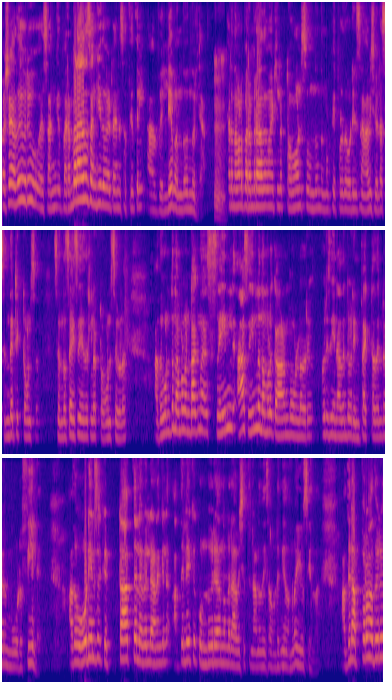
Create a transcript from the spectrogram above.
പക്ഷേ അത് ഒരു സംഗീ പരമ്പരാഗത സംഗീതമായിട്ട് അതിന് സത്യത്തിൽ വലിയ ബന്ധമൊന്നുമില്ല. കാരണം നമ്മൾ പരമ്പരാഗതമായിട്ടുള്ള ടോൺസ് ഒന്നും നമുക്ക് ഇപ്പോഴത്തെ ഓഡിയൻസിന് ആവശ്യമില്ല. സിന്തറ്റിക് ടോൺസ് സിന്തസൈസ് ചെയ്തിട്ടുള്ള ടോൺസുകൾ അതുകൊണ്ട് നമ്മൾ ഉണ്ടാക്കുന്ന സീനിൽ ആ സീനിൽ നമ്മൾ കാണുമ്പോൾ ഉള്ള ഒരു ഒരു സീൻ അതിന്റെ ഒരു ഇമ്പാക്റ്റ് അതിന്റെ ഒരു മൂഡ് ഫീൽ അത് ഓഡിയൻസിന് കിട്ടാത്ത ലെവലിലാണെങ്കിൽ അതിലേക്ക് കൊണ്ടുവരിക എന്നുള്ളൊരു ആവശ്യത്തിനാണ് ഈ സൗണ്ടിങ് നമ്മൾ യൂസ് ചെയ്യുന്നത്. അതിനപ്പുറം അതൊരു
